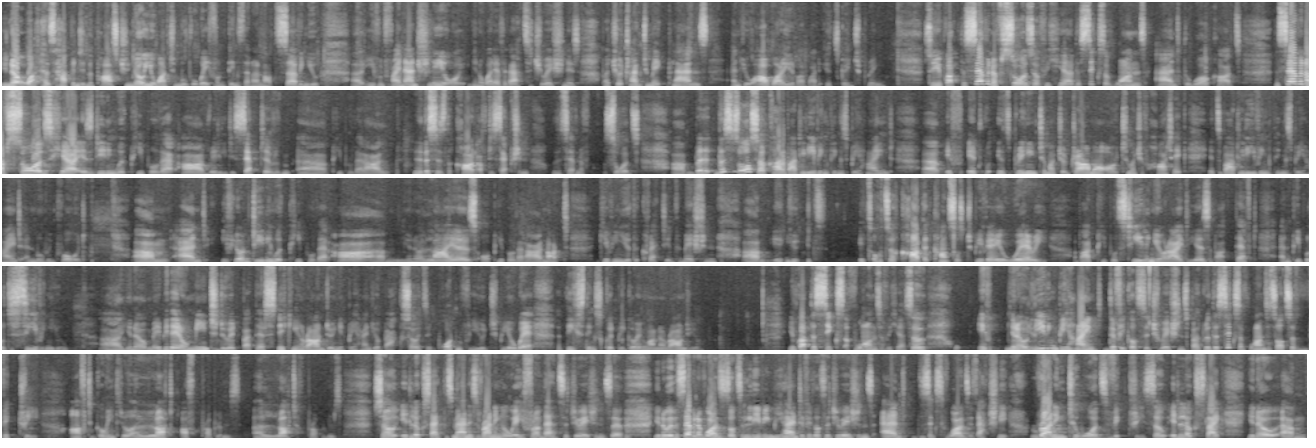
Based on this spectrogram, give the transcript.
You know what has happened in the past. You know you want to move away from things that are not serving you, uh, even financially or you know whatever that situation is. But you're trying to make plans, and you are worried about what it's going to bring. So you've got the Seven of Swords over here, the Six of Wands, and the World cards. The Seven of Swords here is dealing with people that are really deceptive, uh, people that are, you know, this is the card of deception with the Seven of Swords. Uh, but this is also a card about leaving things behind. Uh, if it is bringing too much of drama or too much of heartache, it's about leaving things behind and moving forward. Um, and if you're dealing with people that are, um, you know, liars or people that are not giving you the correct information, um, you, it's it's also a card that counsels to be very wary about people stealing your ideas, about theft, and people deceiving you. Uh, you know, maybe they don't mean to do it, but they're sneaking around doing it behind your back. So it's important for you to be aware that these things could be going on around you. You've got the Six of Wands over here. So if you know leaving behind difficult situations but with the six of wands it's also victory after going through a lot of problems a lot of problems. So it looks like this man is running away from that situation. So you know with the seven of wands is also leaving behind difficult situations and the six of wands is actually running towards victory. So it looks like you know um,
